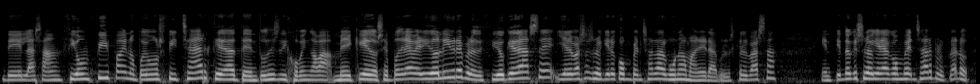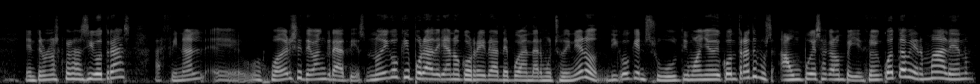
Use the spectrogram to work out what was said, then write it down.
de la sanción FIFA y no podemos fichar, quédate. Entonces dijo, venga, va, me quedo. Se podría haber ido libre, pero decidió quedarse y el Barça se lo quiere compensar de alguna manera. Pero es que el Barça entiendo que se lo quiera compensar, pero claro, entre unas cosas y otras, al final eh, los jugadores se te van gratis. No digo que por Adriano Correira te puedan dar mucho dinero, digo que en su último año de contrato pues aún puede sacar un pellizco. En cuanto a Vermaelen,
